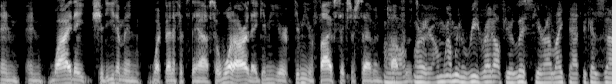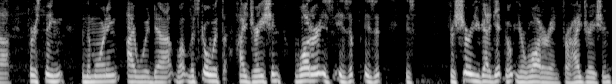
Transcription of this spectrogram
and and why they should eat them and what benefits they have. So what are they? Give me your give me your five, six, or seven top uh, foods. All right, I'm, I'm going to read right off your list here. I like that because uh, first thing in the morning, I would uh, well let's go with hydration. Water is is a, is it is for sure you got to get your water in for hydration,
